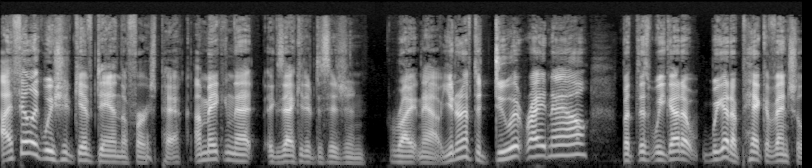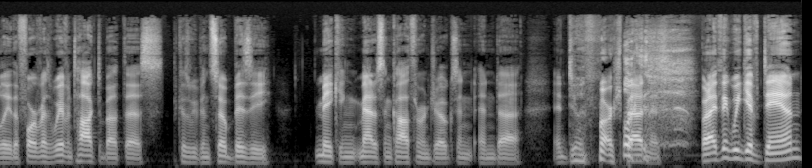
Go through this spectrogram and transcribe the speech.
I feel like we should give Dan the first pick. I'm making that executive decision right now. You don't have to do it right now, but this we gotta we gotta pick eventually. The four of us. We haven't talked about this because we've been so busy making Madison Cawthorn jokes and and uh, and doing March Madness. but I think we give Dan.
